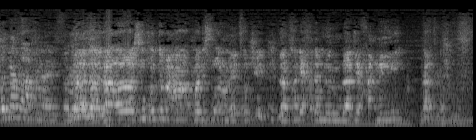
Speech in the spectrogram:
خدنا الفرق لا لا لا شو خدنا معك ما بيسوالهم هيك فرجه لا تخلي حدا من الأولاد يلحقني هات نشوف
